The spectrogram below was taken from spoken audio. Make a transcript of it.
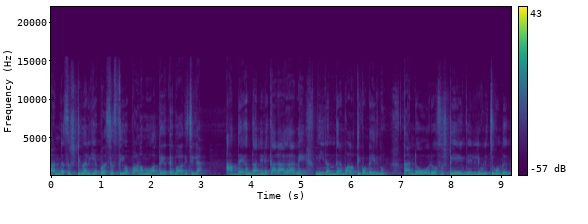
തന്റെ സൃഷ്ടി നൽകിയ പ്രശസ്തിയോ പണമോ അദ്ദേഹത്തെ ബാധിച്ചില്ല. അദ്ദേഹം തന്നിലെ കലാകാരനെ നിരന്തരം വളർത്തിക്കൊണ്ടേയിരുന്നു. തന്റെ ഓരോ സൃഷ്ടിയെയും വെല്ലുവിളിച്ചുകൊണ്ട്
